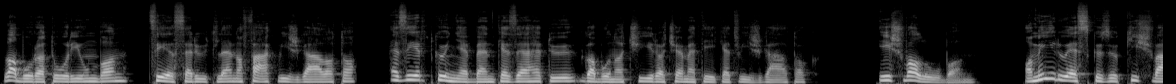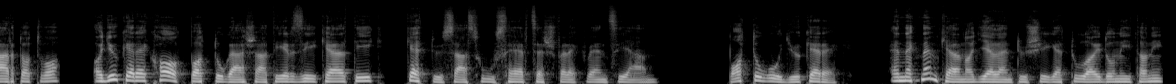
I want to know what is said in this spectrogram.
Laboratóriumban célszerűtlen a fák vizsgálata, ezért könnyebben kezelhető gabonacsíra csemetéket vizsgáltak. És valóban, a mérőeszközök kisvártatva a gyökerek halk pattogását érzékelték 220 Hz frekvencián. Pattogó gyökerek? Ennek nem kell nagy jelentőséget tulajdonítani,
